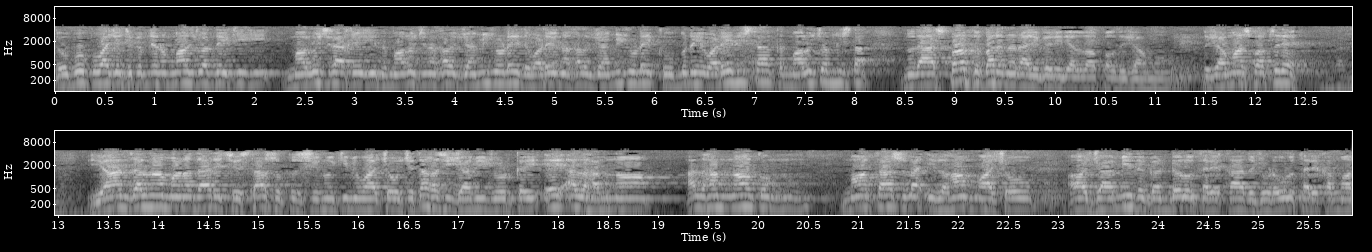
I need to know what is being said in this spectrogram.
د وبو په وجه چې کوم جنو مال ژوند دی کیږي مالوچ راخیږي د مالوچ نه خلک جامي جوړي د وړې نه خلک جامي جوړي کوبنه وړې نشتا ته مالوچ هم نشتا نو د اسباب د بر نه را لګلې دی الله په د جامو د جامو اسباب څه دی یا انزلنا ماندار چې تاسو په شینو کې می واچو چې دغه سي جامي جوړ کړي اے الہمنا الہمناکم ما تاسو له الهام واچو او جامع د ګندلو طریقه د جوړولو طریقه ما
